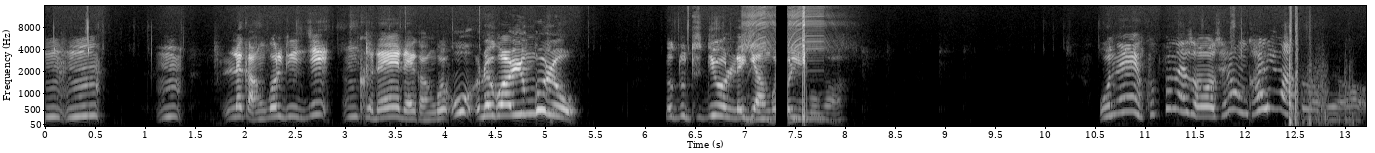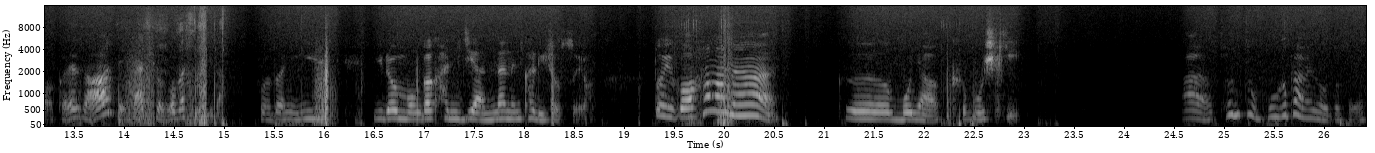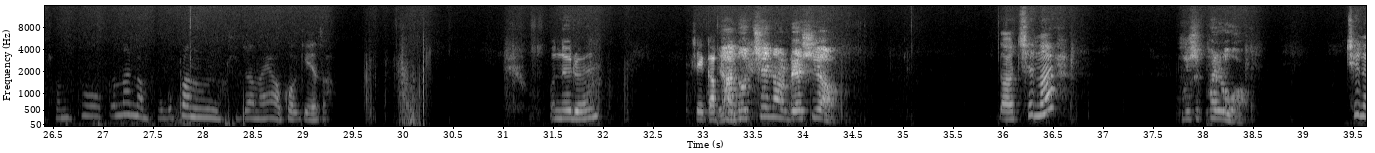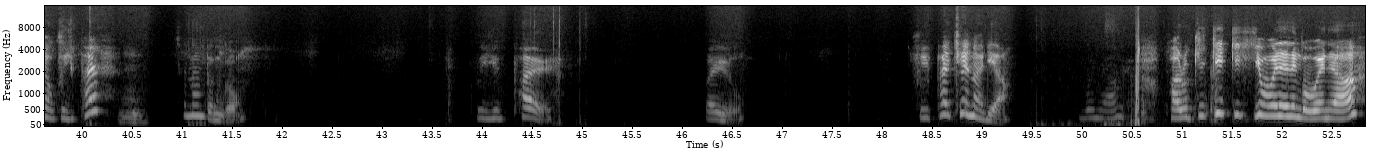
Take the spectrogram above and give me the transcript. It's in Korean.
음, 음, 음, 렉 안 걸리지? 응, 그래, 렉 안 걸, 오, 렉안 걸려. 나도 드디어 렉이 안 걸린 거가. 오늘 쿠폰에서 새로운 칼이 나왔더라고요. 그래서 제가 적어봤습니다. 그러더니 이, 이런 뭔가 간지 안 나는 칼이 있었어요. 또 이거 하나는 그 뭐냐 그 모시기. 아 전투 보급하면서 얻었어요. 전투 끝나면 보급하면 주잖아요. 거기에서. 오늘은 제가 야, 너 채널 몇이야? 나 채널 98로 와. 채널 98 응. 채널 변경 98 완료 98 채널이야 뭐냐 바로 끼끼끼끼 보내는 거 뭐냐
